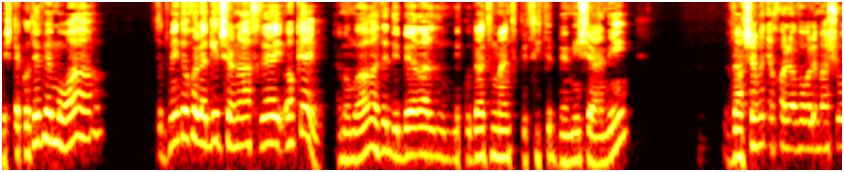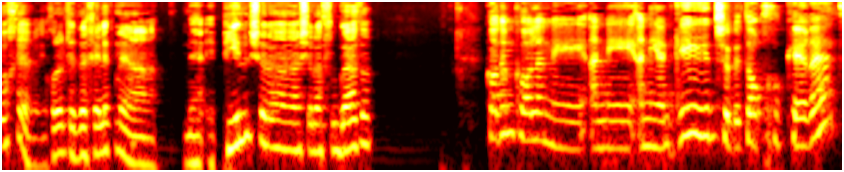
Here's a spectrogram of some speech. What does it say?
וכשאתה כותב ממואר, אתה תמיד יכול להגיד שנה אחרי, אוקיי, הממואר הזה דיבר על נקודת זמן ספציפית במי שאני, ועכשיו אני יכול לעבור למשהו אחר. יכול להיות שזה חלק מה, מהאפיל של, ה, של הסוגה הזאת? קודם כל אני, אני, אני אגיד שבתור חוקרת,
